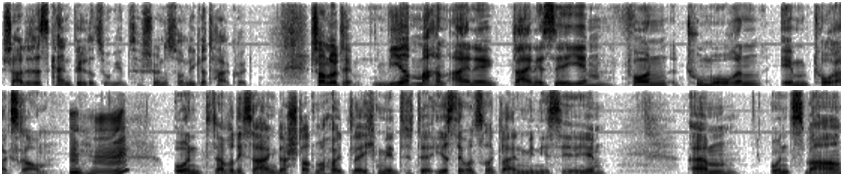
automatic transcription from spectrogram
Schade, dass es kein Bild dazu gibt. Schöner sonniger Tag heute. Charlotte, wir machen eine kleine Serie von Tumoren im Thoraxraum. Mhm. Und da würde ich sagen, da starten wir heute gleich mit der ersten unserer kleinen Miniserie. Ähm, und zwar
